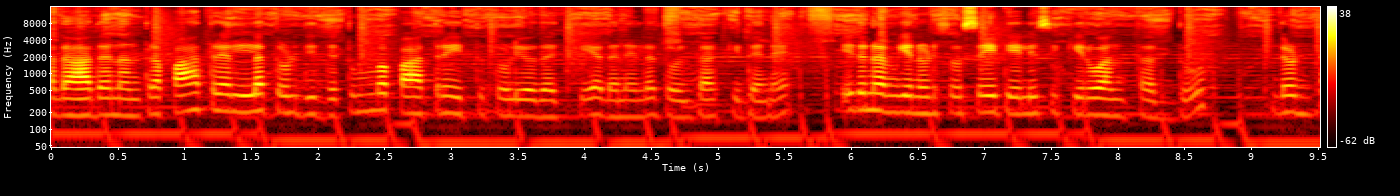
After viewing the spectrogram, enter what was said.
ಅದಾದ ನಂತರ ಪಾತ್ರೆ ಎಲ್ಲ ತೊಳೆದಿದ್ದೆ. ತುಂಬ ಪಾತ್ರೆ ಇತ್ತು ತೊಳೆಯೋದಕ್ಕೆ, ಅದನ್ನೆಲ್ಲ ತೊಳೆದಾಕಿದ್ದೇನೆ. ಇದು ನಮಗೆ ನೋಡಿ ಸೊಸೈಟಿಯಲ್ಲಿ ಸಿಕ್ಕಿರುವಂಥದ್ದು. ದೊಡ್ಡ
